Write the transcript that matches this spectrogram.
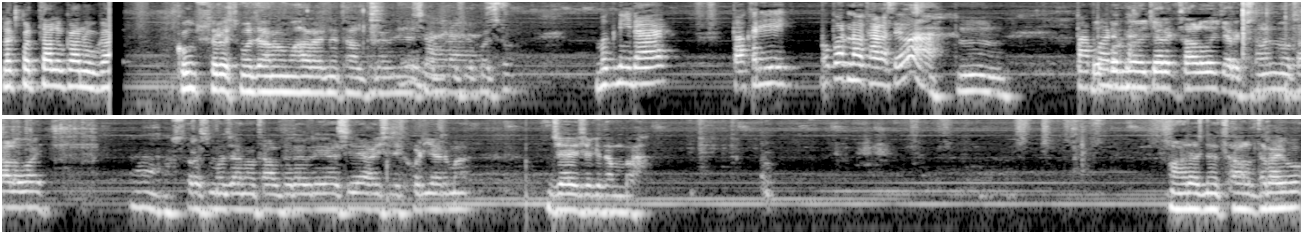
લખપત તાલુકાનું ગામ ખૂબ સરસ મજાનો મહારાજને થાળ ધરાવી રહ્યા છે. આપ જોઈ શકો છો મગની દાળ ભાખરી બપોરનો થાળ છે હા બપોરનો ક્યારેક થાળ હોય ક્યારેક સાંજનો થાળ હોય. સરસ મજાનો થાળ ધરાવી રહ્યા છે આ શ્રી ખોડિયારમાં. જય જગદંબા મહારાજને થાળ ધરાવ્યો.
